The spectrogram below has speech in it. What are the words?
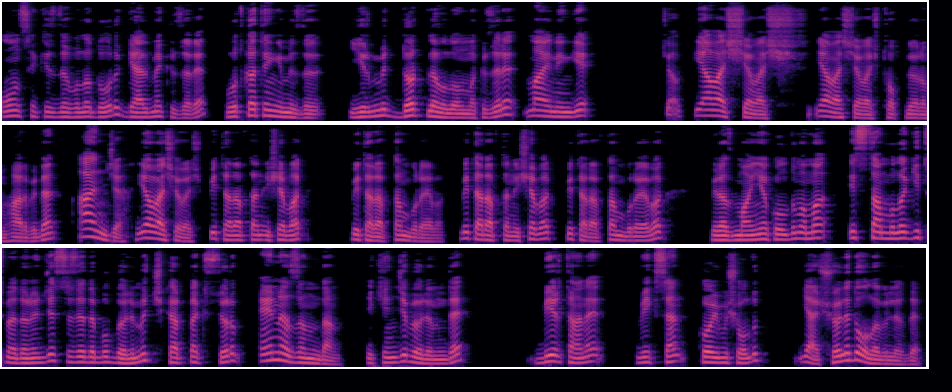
18 level'a doğru gelmek üzere. Woodcutting'imiz de 24 level olmak üzere. Mining'i çok yavaş yavaş yavaş yavaş topluyorum harbiden. Anca yavaş yavaş bir taraftan işe bak, bir taraftan buraya bak. Bir taraftan işe bak, bir taraftan buraya bak. Biraz manyak oldum ama İstanbul'a gitmeden önce size de bu bölümü çıkartmak istiyorum. En azından ikinci bölümde bir tane Vixen koymuş olduk. Ya şöyle de olabilirdi.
